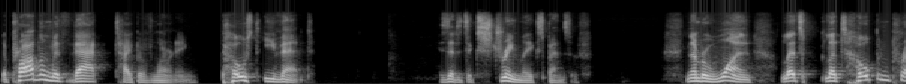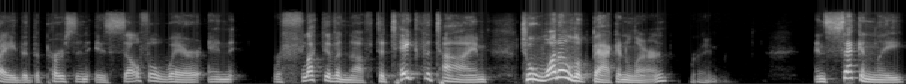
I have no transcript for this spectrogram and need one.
The problem with that type of learning post event is that it's extremely expensive. Number one, let's let's hope and pray that the person is self-aware and reflective enough to take the time to want to look back and learn. Right. And secondly,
